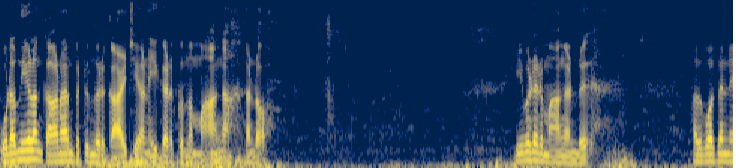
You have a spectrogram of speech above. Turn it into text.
ഉടനീളം കാണാൻ പറ്റുന്ന ഒരു കാഴ്ചയാണ് ഈ കിടക്കുന്ന മാങ്ങ. കണ്ടോ? ഇവിടെ ഒരു മാങ്ങ ഉണ്ട് അതുപോലെ തന്നെ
